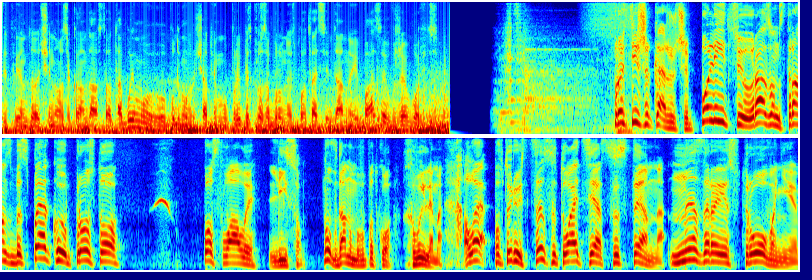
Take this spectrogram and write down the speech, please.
відповідно до чинного законодавства, та будемо, будемо вручати йому припис про заборону експлуатації даної бази вже в офісі. Простіше кажучи, поліцію разом з трансбезпекою просто послали лісом. Ну, в даному випадку хвилями. Але повторюсь, це ситуація системна. Не зареєстровані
